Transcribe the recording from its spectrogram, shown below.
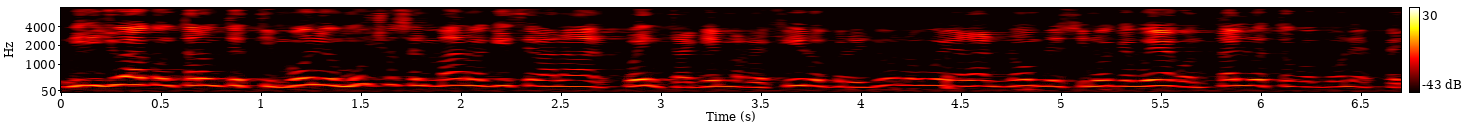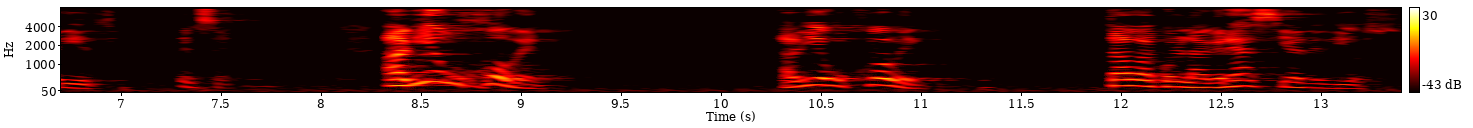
Mire, yo voy a contar un testimonio, muchos hermanos aquí se van a dar cuenta a qué me refiero, pero yo no voy a dar nombre, sino que voy a contarlo esto como una experiencia. Tercero, había un joven, había un joven, estaba con la gracia de Dios,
